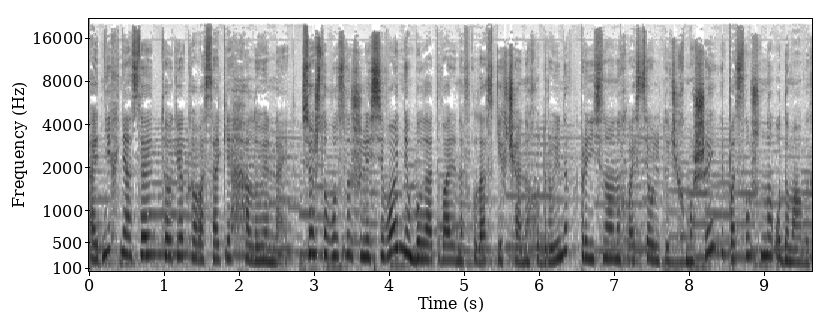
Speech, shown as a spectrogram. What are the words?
Одних не оставит Токио Кавасаки Halloween Night. Все, что вы услышали сегодня, было отварено в колдовских чанах у друидов, принесено на хвосте у летучих мышей и послушано у домовых.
